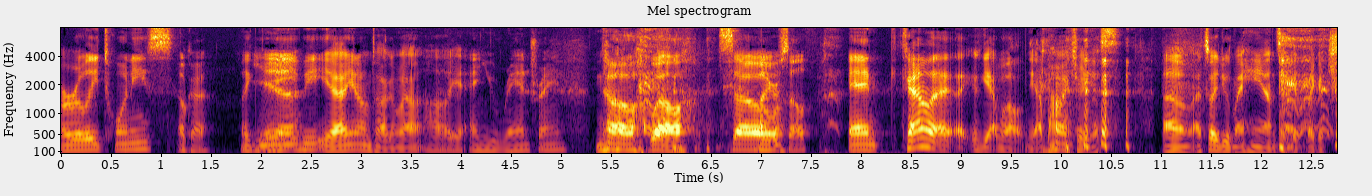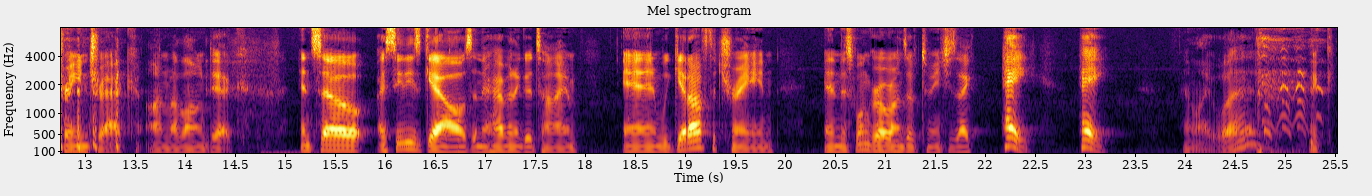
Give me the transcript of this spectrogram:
early twenties, Okay. like Yeah. maybe, yeah, you know what I'm talking about. Oh yeah, and you ran train No, well, so by yourself. and kind of like, yeah, well, yeah, by my train, yes. Um, that's what I do with my hands, like a, like a train track on my long dick. And so I see these gals, and they're having a good time. And we get off the train, and this one girl runs up to me, and she's like, "Hey, hey!" And I'm like, "What? like,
